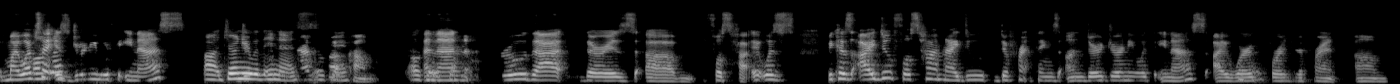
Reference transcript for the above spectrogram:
my website is journey with ines uh journey, journey with ines okay. okay and then so- through that there is um fusha it was because i do fusha and i do different things under journey with ines i work okay. for different um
